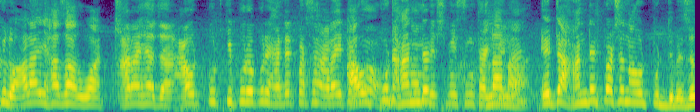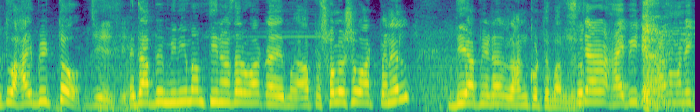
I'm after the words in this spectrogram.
কিলো আড়াই হাজার ওয়াট। আড়াই হাজার। আউটপুট কি পুরোপুরি হান্ড্রেড পার্সেন্ট আড়াই আউটপুট হান্ড্রেড মিসিং থাকবে না না এটা হান্ড্রেড পার্সেন্ট আউটপুট দিবে। যেহেতু হাইব্রিড তো জি, জি। এটা আপনি মিনিমাম তিন হাজার ওয়াট আপনার ষোলোশো ওয়াট প্যানেল দিয়ে আপনি এটা রান করতে পারবেন। সেটার হাইব্রিডের আনুমানিক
